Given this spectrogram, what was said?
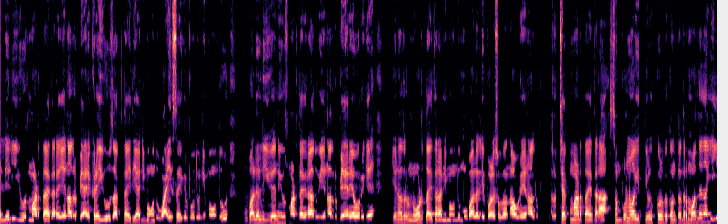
ಎಲ್ಲೆಲ್ಲಿ ಯೂಸ್ ಮಾಡ್ತಾ ಇದ್ದಾರೆ? ಏನಾದ್ರೂ ಬೇರೆ ಕಡೆ ಯೂಸ್ ಆಗ್ತಾ ಇದೆಯಾ? ನಿಮ್ಮ ಒಂದು ವಾಯ್ಸ್ ಆಗಿರ್ಬೋದು, ನಿಮ್ಮ ಒಂದು ಮೊಬೈಲ್ ಅಲ್ಲಿ ಏನು ಯೂಸ್ ಮಾಡ್ತಾ ಇದ್ದಾರೆ? ಅದು ಏನಾದ್ರೂ ಬೇರೆಯವರಿಗೆ ಏನಾದ್ರೂ ನೋಡ್ತಾ ಇದ್ದಾರಾ? ನಿಮ್ಮ ಒಂದು ಮೊಬೈಲ್ ಅಲ್ಲಿ ಬಳಸೋದನ್ನ ಅವ್ರು ಏನಾದರೂ ಚೆಕ್ ಮಾಡ್ತಾ ಇದಾರ ಸಂಪೂರ್ಣವಾಗಿ ತಿಳ್ಕೊಳ್ಬೇಕು ಅಂತಂದ್ರೆ ಮೊದಲನೇದಾಗಿ ಈ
